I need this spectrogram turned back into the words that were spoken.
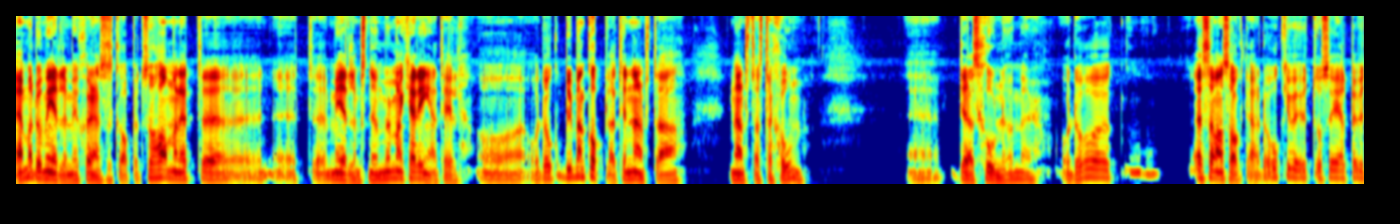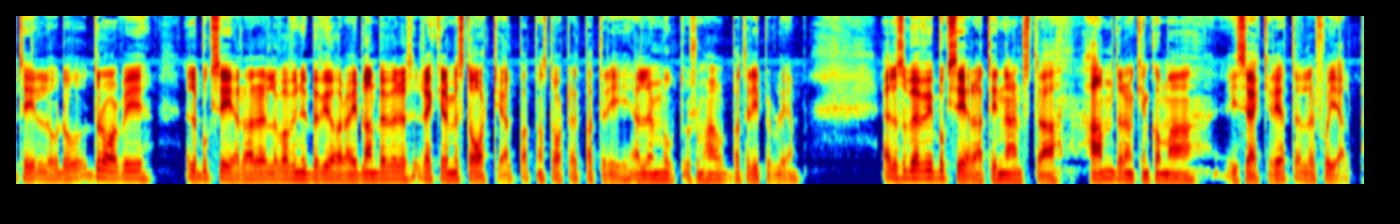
Är man då medlem i Sjöräddningssällskapet så har man ett, eh, ett medlemsnummer man kan ringa till och, och då blir man kopplad till närmsta, närmsta station. Eh, deras journummer. Och då är samma sak där. Då åker vi ut och så hjälper vi till och då drar vi eller boxerar eller vad vi nu behöver göra. Ibland behöver det, räcker det med starthjälp, att man startar ett batteri eller en motor som har batteriproblem. Eller så behöver vi boxera till närmsta hamn där de kan komma i säkerhet eller få hjälp.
